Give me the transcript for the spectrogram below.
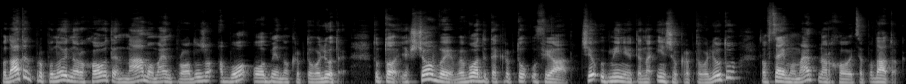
Податок пропонують нараховувати на момент продажу або обміну криптовалюти. Тобто, якщо ви виводите крипту у фіат чи обмінюєте на іншу криптовалюту, то в цей момент нараховується податок.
